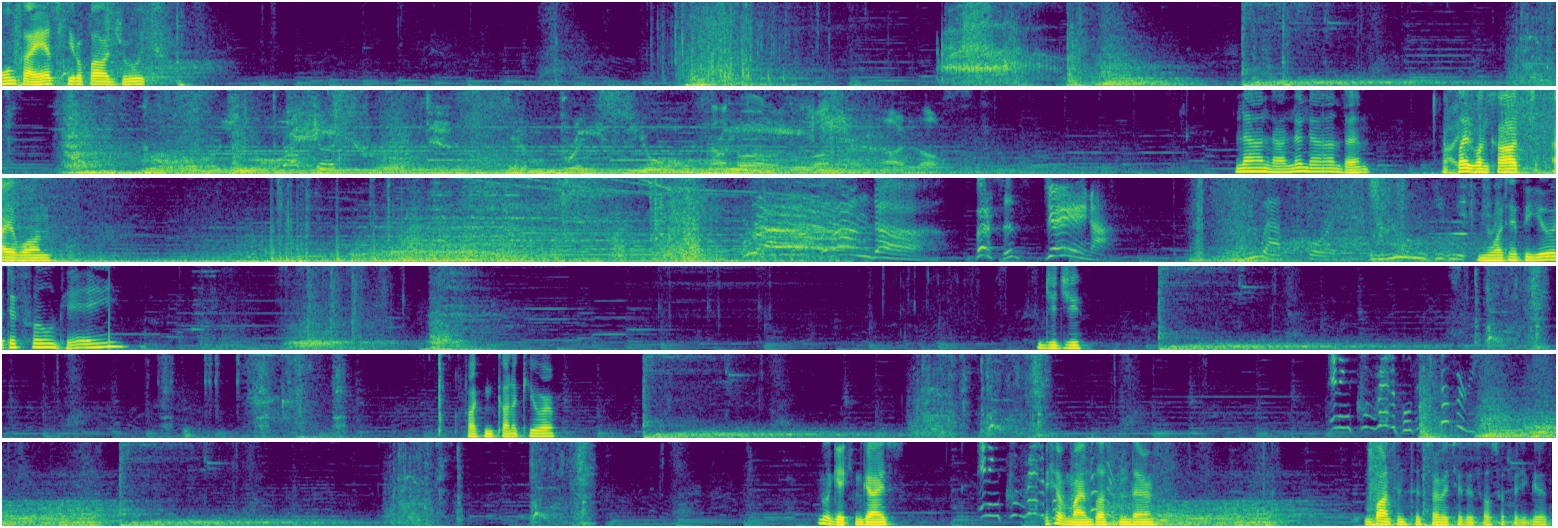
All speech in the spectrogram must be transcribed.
Monka S, Hero Power Druid. La la la la la. I played one card, I won. Miranda versus Jaina. You asked for it. You give me strength. What a beautiful game. GG. Fucking Conocure. An incredible discovery! We'll get him, guys. We have Mind Blast in there. Bounce into Servitude is also pretty good.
